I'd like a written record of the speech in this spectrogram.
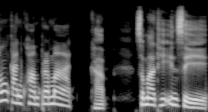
ป้องกันความประมาท ครับ สมาธิอินทรีย์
